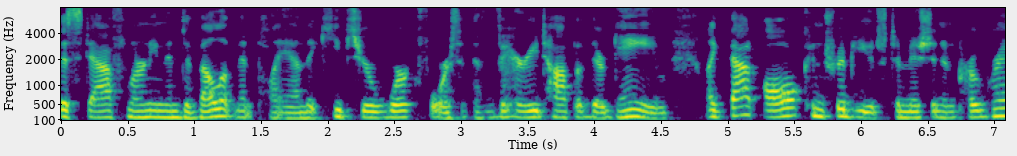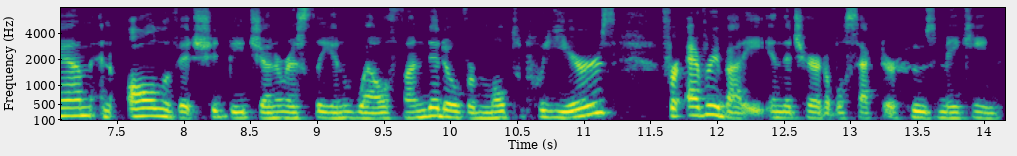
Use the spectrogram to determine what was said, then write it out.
the staff learning and development plan that keeps your workforce at the very top of their game. Like that all contributes to mission and program, and all of it should be generously and well funded over multiple years for everybody in the charitable sector who's making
